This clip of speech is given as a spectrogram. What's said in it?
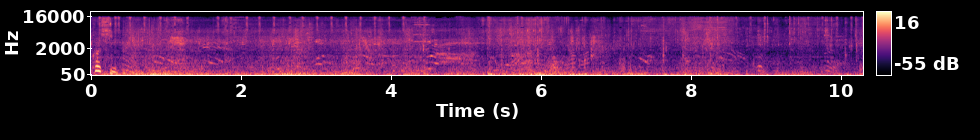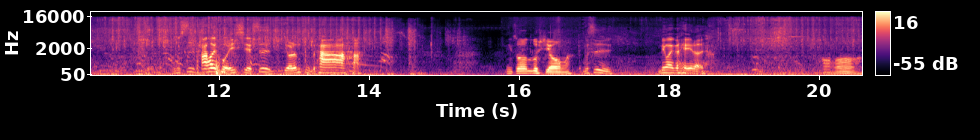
可惜，是他会回血，是有人补他、啊，你说路西欧吗？不是另外一个黑人。哦，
